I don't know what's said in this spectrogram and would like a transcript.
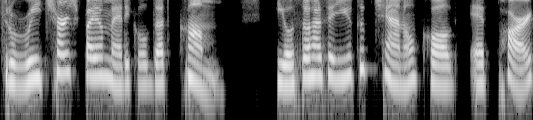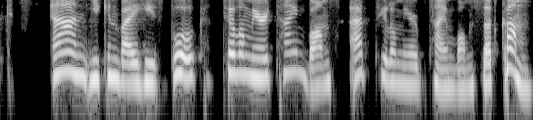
through rechargebiomedical.com. He also has a YouTube channel called Ed Park, and you can buy his book, Telomere Time Bombs, at telomeretimebombs.com.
